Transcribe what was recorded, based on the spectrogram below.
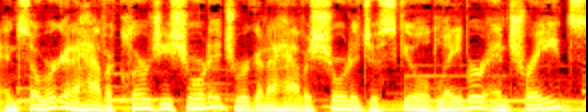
And so we're going to have a clergy shortage. We're going to have a shortage of skilled labor and trades.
